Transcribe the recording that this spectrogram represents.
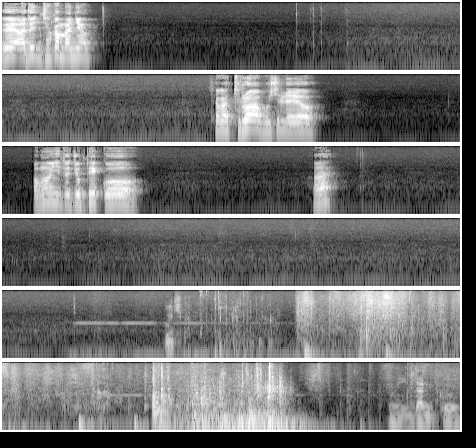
예, 아드님 잠깐만요. 잠깐 들어와 보실래요? 어머니도 좀 뵙고, 어? 울지 마. 어, 일단 그,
